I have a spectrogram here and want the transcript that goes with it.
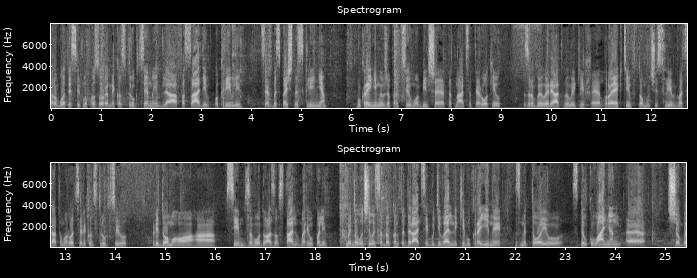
роботи з світлопрозорими конструкціями для фасадів покрівлі. Це безпечне скління. В Україні ми вже працюємо більше 15 років. Зробили ряд великих е, проєктів, в тому числі в 2020 році реконструкцію відомого всім заводу Азовсталь в Маріуполі. Ми долучилися до конфедерації будівельників України з метою спілкування, е, щоб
